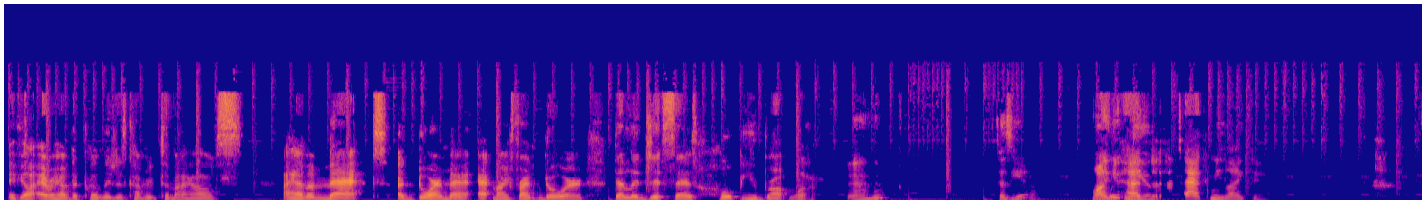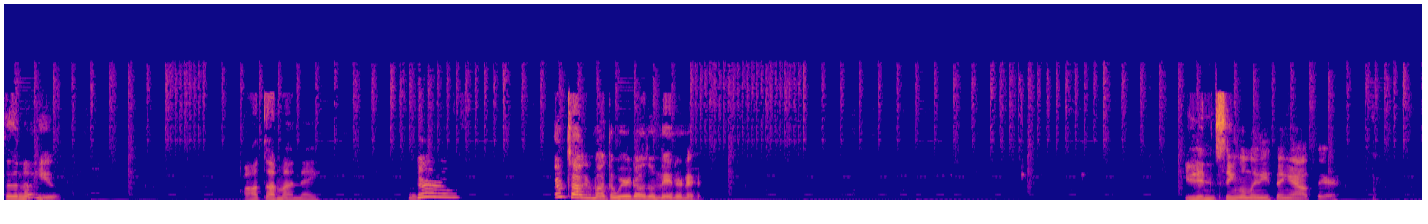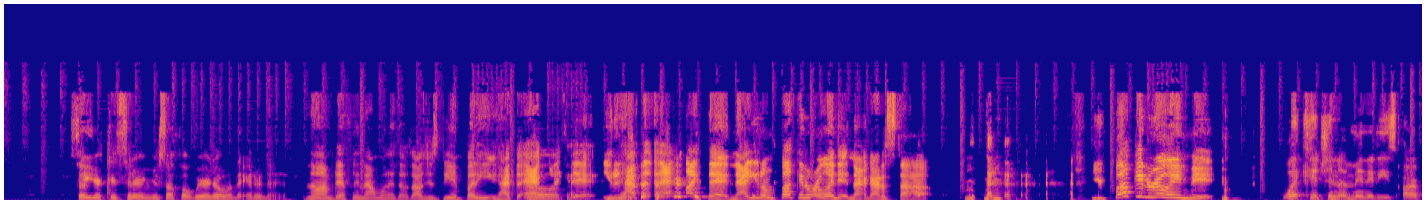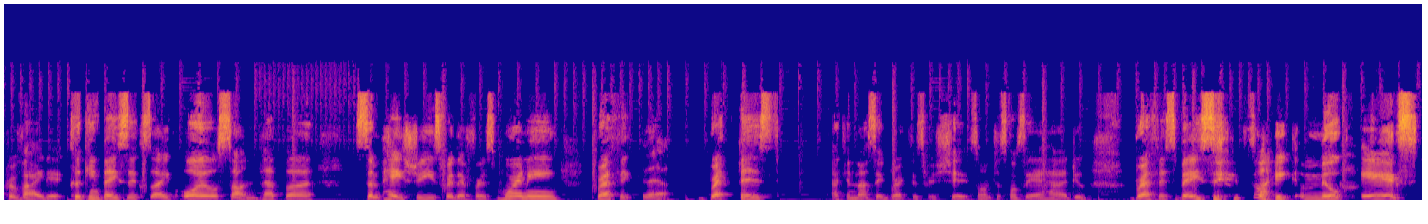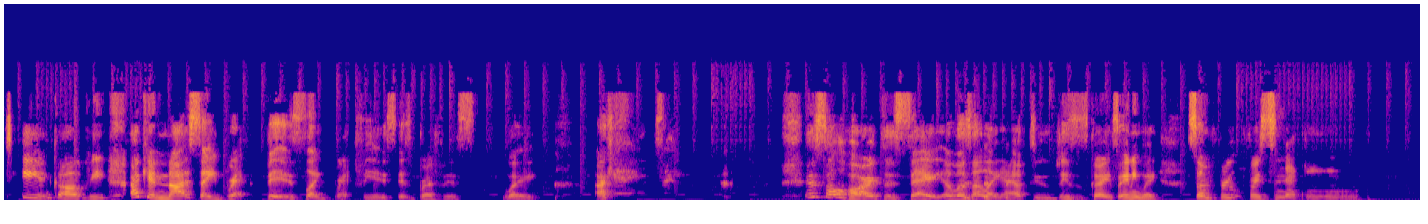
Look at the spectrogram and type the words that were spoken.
if y'all ever have the privilege of coming to my house, I have a mat, a doormat at my front door that legit says "Hope you brought one." Mm-hmm. Cause yeah, Why you wouldn't had you? to attack me like that? Cause I know you. I'll tell my name. Girl, I'm talking about the weirdos on the internet. You didn't single anything out there. So you're considering yourself a weirdo on the internet? No, I'm definitely not one of those. I was just being funny. You have to act Oh, like that. You didn't have to act like that. Now you don't fucking ruined it, and I gotta stop. you fucking ruined it. What kitchen amenities are provided? Cooking basics like oil, salt, and pepper, some pastries for their first morning, breakfast, breakfast I cannot say breakfast for shit, so I'm just gonna say how I do. Breakfast basics like milk, eggs, tea, and coffee. I cannot say breakfast like breakfast is breakfast. Like I can't. It's so hard to say unless I like have to. Jesus Christ. Anyway, some fruit for snacking.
